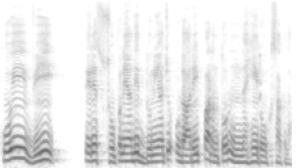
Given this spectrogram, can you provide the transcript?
ਕੋਈ ਵੀ ਤੇਰੇ ਸੁਪਨਿਆਂ ਦੀ ਦੁਨੀਆ 'ਚ ਉਡਾਰੀ ਭਰਨ ਤੋਂ ਨਹੀਂ ਰੋਕ ਸਕਦਾ।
